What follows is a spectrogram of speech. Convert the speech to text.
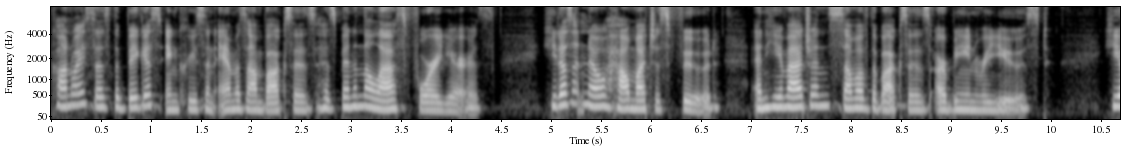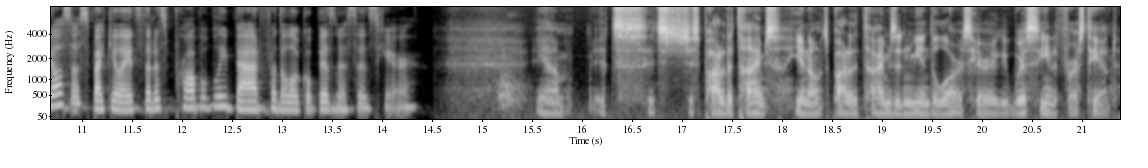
Conway says the biggest increase in Amazon boxes has been in the last four years. He doesn't know how much is food, and he imagines some of the boxes are being reused. He also speculates that it's probably bad for the local businesses here. Yeah, um, it's it's just part of the times, you know. It's part of the times, and me and Dolores here, we're seeing it firsthand.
